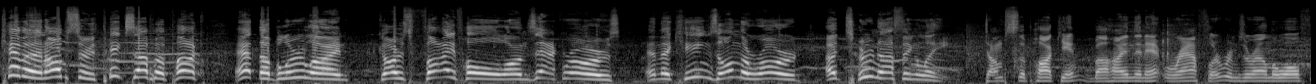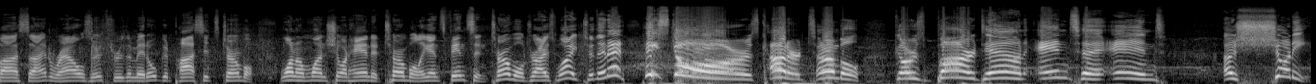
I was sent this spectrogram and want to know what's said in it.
Kevin Obsuth picks up a puck at the blue line. Goes five hole on Zach Rose. And the Kings on the road, a 2 0 lead. Dumps the puck in behind the net. Raffler rims around the wall far side. Rouser through the middle. Good pass hits Turnbull. One on one short-handed. Turnbull against Vincent. Turnbull drives wide to the net. He scores! Carter Turnbull goes bar down end to end. A shotty.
